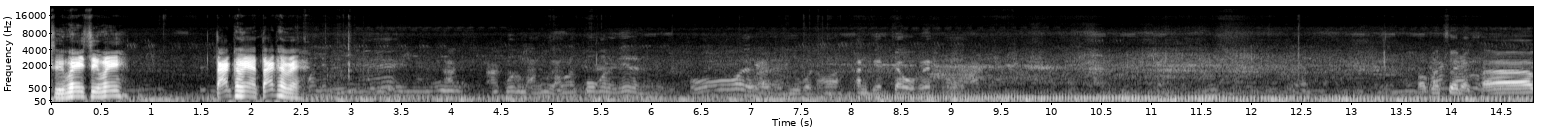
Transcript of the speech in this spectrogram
ซื้อไหมซื้อไหมตักทำไมตักทำไม หลังหลังมันโกงอะไรนี่โอ้ยอยู่บนหอคันเบ็ดเจ้าไปขอคนช่ วยหน่อยครับ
